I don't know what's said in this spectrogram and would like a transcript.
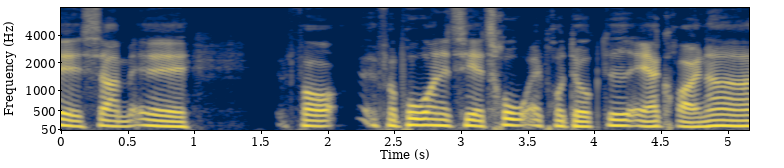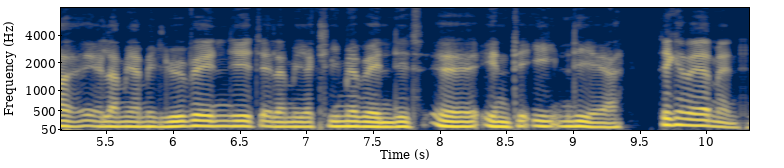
øh, som øh, får forbrugerne til at tro, at produktet er grønnere, eller mere miljøvenligt, eller mere klimavenligt, øh, end det egentlig er. Det kan være, at man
